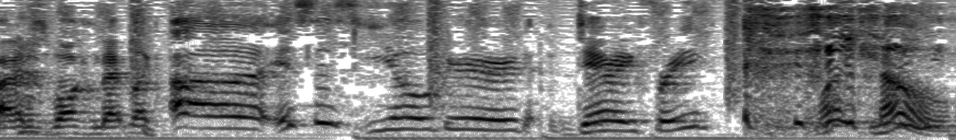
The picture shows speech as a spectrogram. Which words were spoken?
I was walking back like, uh, is this yogurt dairy free? What? No.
